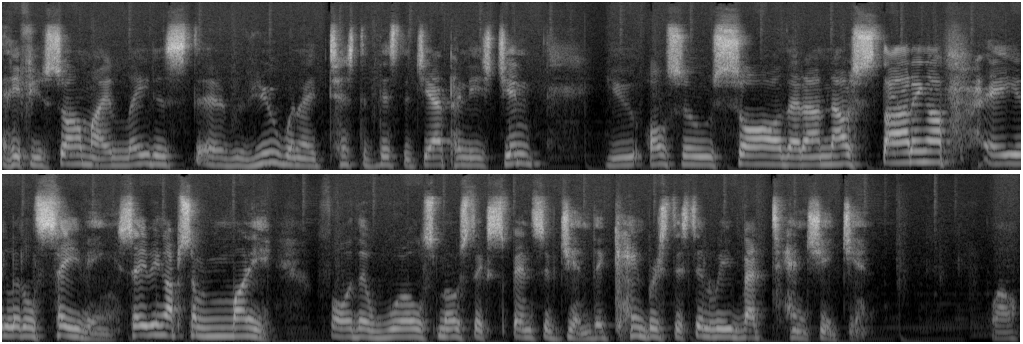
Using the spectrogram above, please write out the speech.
and if you saw my latest uh, review when I tested this, the Japanese gin, you also saw that I'm now starting up a little saving, saving up some money for the world's most expensive gin, the Cambridge Distillery Watenshi gin. Well,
